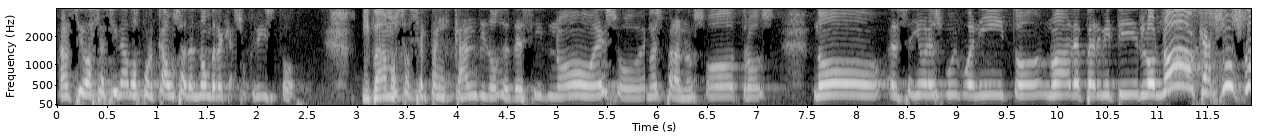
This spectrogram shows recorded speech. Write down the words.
Han sido asesinados por causa del nombre de Jesucristo. Y vamos a ser tan cándidos de decir, no, eso no es para nosotros. No, el Señor es muy bonito, no ha de permitirlo. No, Jesús lo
